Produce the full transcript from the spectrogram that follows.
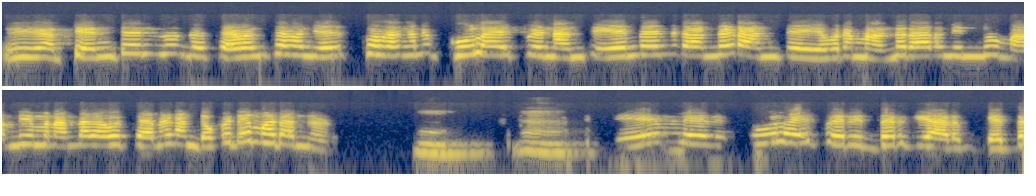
ఇక టెన్ టెన్ సెవెన్ సెవెన్ చేసుకోగానే కూల్ అయిపోయింది అంతే ఏమైంది అన్నాడు అంతే. ఎవరైనా అన్నారా నిన్ను? మమ్మీ ఏమైనా అన్నదా? వచ్చి అన్నాడు. అంత ఒకటే మాట అన్నాడు. ఏం లేదు కూల్ అయిపోయారు ఇద్దరికి. పెద్ద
